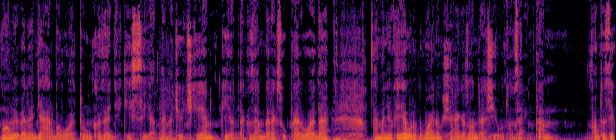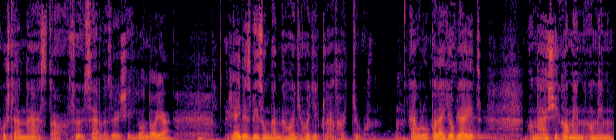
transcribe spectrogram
Ma, amiben egy gyárba voltunk az egyik kis szigetnek a csücskén, kijöttek az emberek, szuper volt, de, de mondjuk egy Európa bajnokság az Andrási úton szerintem fantasztikus lenne, ezt a fő szervező is így gondolja. És egyrészt bízunk benne, hogy, hogy itt láthatjuk Európa legjobbjait. A másik, amin, amin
